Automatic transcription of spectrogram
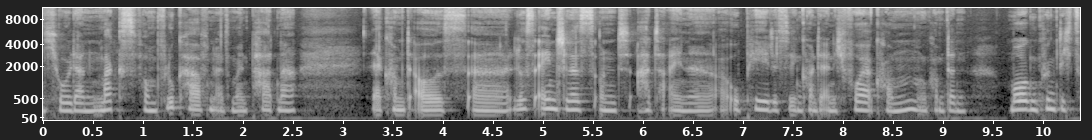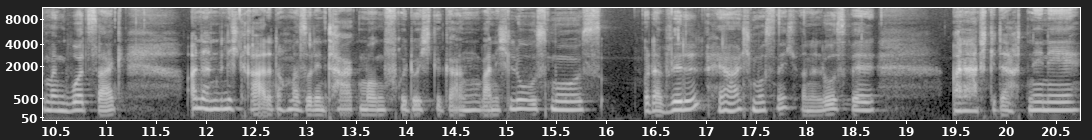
Ich hole dann Max vom Flughafen, also mein Partner, der kommt aus äh, Los Angeles und hatte eine äh, OP, deswegen konnte er nicht vorher kommen und kommt dann morgen pünktlich zu meinem Geburtstag. Und dann bin ich gerade noch mal so den Tag morgen früh durchgegangen, wann ich los muss oder will. Ja, ich muss nicht, sondern los will. Und dann habe ich gedacht, nee, nee,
